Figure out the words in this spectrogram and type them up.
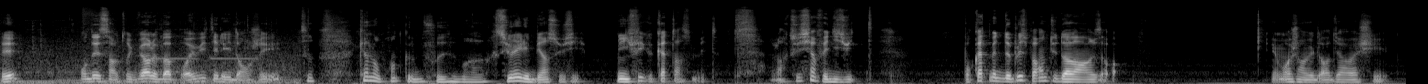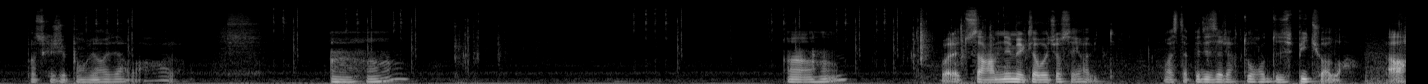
Et on descend le truc vers le bas pour éviter les dangers. Qu'allons prendre comme faux Celui-là, il est bien, celui-ci. Mais il fait que 14 mètres. Alors que celui-ci en fait 18. Pour 4 mètres de plus, par contre, tu dois avoir un réservoir. Et moi, j'ai envie de leur dire, va chier. Parce que j'ai pas envie de réservoir. Voilà. Uh-huh. Uh-huh. Voilà, tout ça ramené, mais avec la voiture, ça ira vite. On va se taper des allers-retours de speed, tu vas voir. Ah.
